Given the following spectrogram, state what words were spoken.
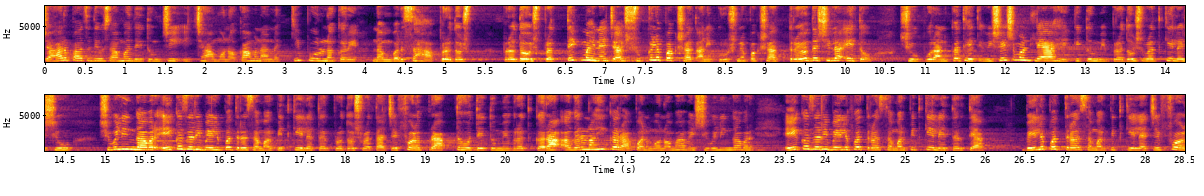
चार पाच दिवसामध्ये तुमची इच्छा मनोकामना नक्की पूर्ण करेल. नंबर सहा प्रदोष प्रदोष प्रत्येक महिन्याच्या शुक्ल पक्षात आणि कृष्ण पक्षात त्रयोदशीला येतो. शिवपुराण कथेत विशेष म्हटले आहे की तुम्ही प्रदोष व्रत केलं शिव शिवलिंगावर एक जरी बेलपत्र समर्पित केलं तर प्रदोष व्रताचे फळ प्राप्त होते. तुम्ही व्रत करा अगर नाही करा पण मनोभावे शिवलिंगावर एक जरी बेलपत्र समर्पित केले तर त्या बेलपत्र समर्पित केल्याचे फळ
